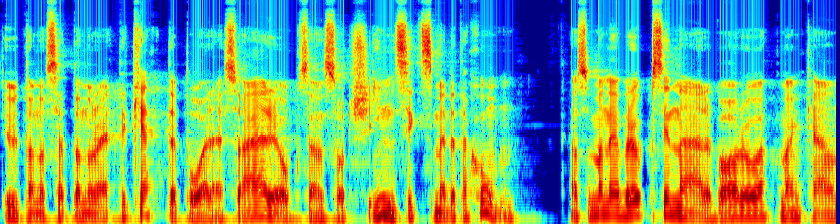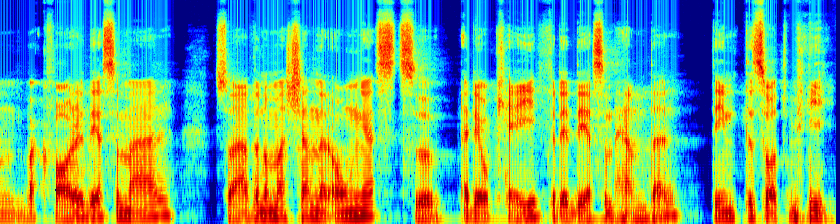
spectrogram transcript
utan att sätta några etiketter på det, så är det också en sorts insiktsmeditation. Alltså man övar upp sin närvaro, att man kan vara kvar i det som är. Så även om man känner ångest så är det okej, okay, för det är det som händer. Det är inte så att vi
